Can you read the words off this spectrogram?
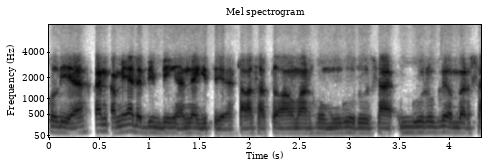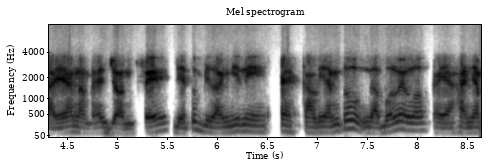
kuliah kan kami ada bimbingannya gitu ya. Salah satu satu almarhum guru guru gambar saya namanya John V dia tuh bilang gini eh kalian tuh nggak boleh loh kayak hanya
